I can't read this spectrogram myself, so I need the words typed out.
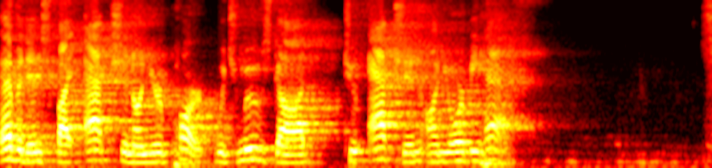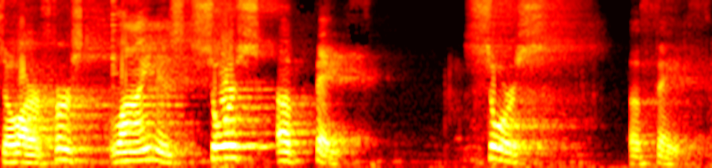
evidenced by action on your part, which moves God to action on your behalf. So, our first line is source of faith. Source of faith.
